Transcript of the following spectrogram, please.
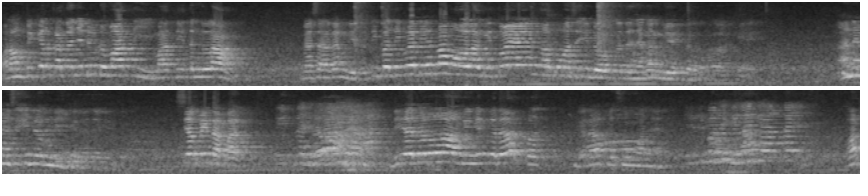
Orang pikir katanya dia udah mati, mati tenggelam. Misalkan gitu. Tiba-tiba dia nongol lagi, "Tueng, aku masih hidup," katanya kan gitu. Oke. Aneh masih hidup nih katanya gitu. Siapa yang dapat? Dia doang, yang ini gak dapat. Gak dapat semuanya. Hah?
